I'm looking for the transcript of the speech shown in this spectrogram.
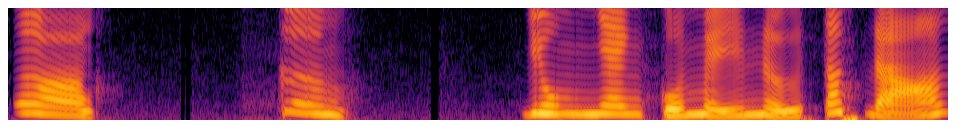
ơ, Cơn. Dung nhan của mỹ nữ tóc đỏ.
